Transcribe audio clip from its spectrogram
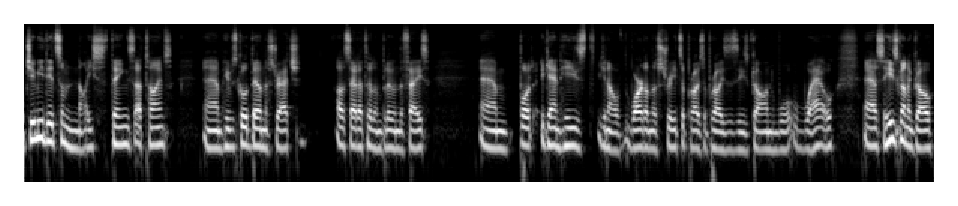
Jimmy did some nice things at times. Um, he was good down the stretch. I'll say that till I'm blue in the face. Um, but again, he's you know word on the street. Surprise, surprises, he's gone. Wow. Uh, so he's gonna go.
